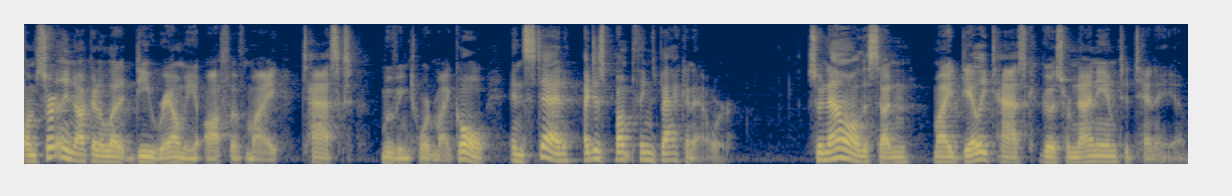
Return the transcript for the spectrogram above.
well, I'm certainly not going to let it derail me off of my tasks moving toward my goal. Instead, I just bump things back an hour. So now all of a sudden, my daily task goes from 9 a.m. to 10 a.m.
